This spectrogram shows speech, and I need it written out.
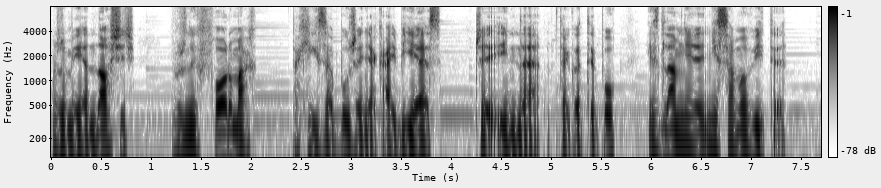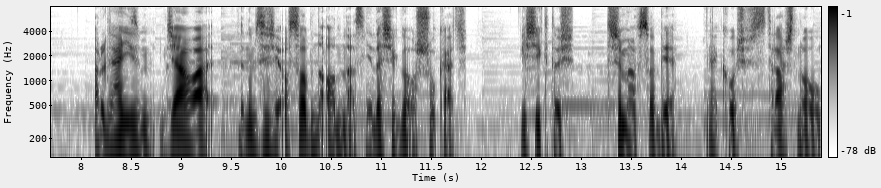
możemy je nosić w różnych formach takich zaburzeń jak IBS czy inne tego typu, jest dla mnie niesamowity. Organizm działa w pewnym sensie osobno od nas, nie da się go oszukać. Jeśli ktoś trzyma w sobie jakąś straszną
